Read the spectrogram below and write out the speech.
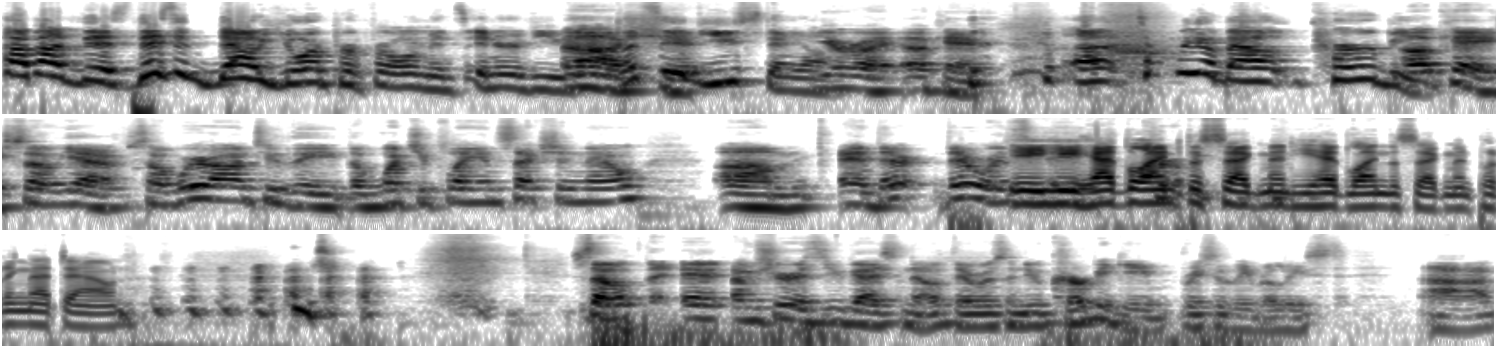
How about this? This is now your performance interview. Oh, Let's see if you stay on. You're right. Okay. Uh, tell me about Kirby. Okay. So yeah. So we're on to the the what you playing section now. Um, and there there was He, he headlined Kirby- the segment. He headlined the segment, putting that down. So uh, I'm sure, as you guys know, there was a new Kirby game recently released. Uh,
